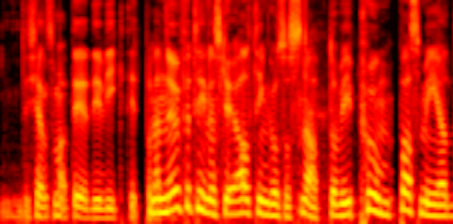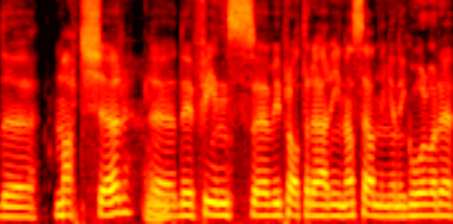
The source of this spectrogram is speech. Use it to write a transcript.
det, känns som att det, det är viktigt. Men nu för tiden ska ju allting gå så snabbt och vi pumpas med eh, matcher. Eh, det finns, vi pratade här innan sändningen, igår var det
